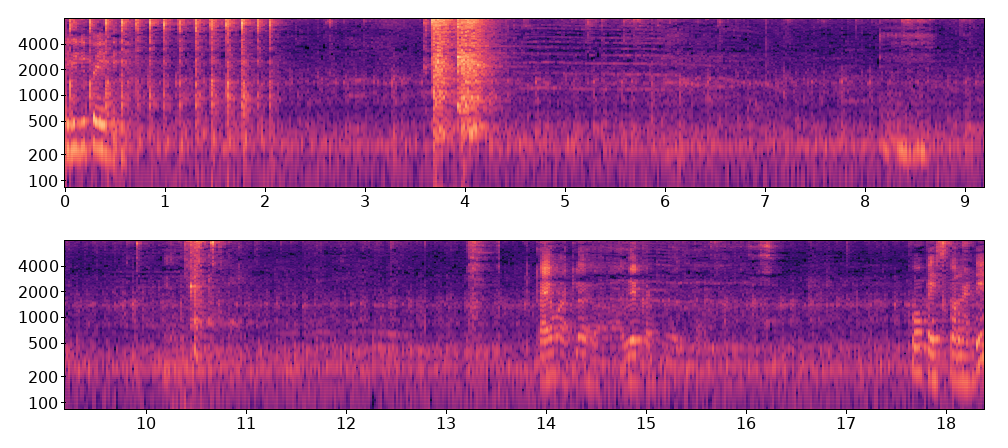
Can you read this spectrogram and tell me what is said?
ఇరిగిపోయింది. టైం అట్లా అదే కంటిన్యూ అవుతుంది పోపు వేసుకోవాలండి.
